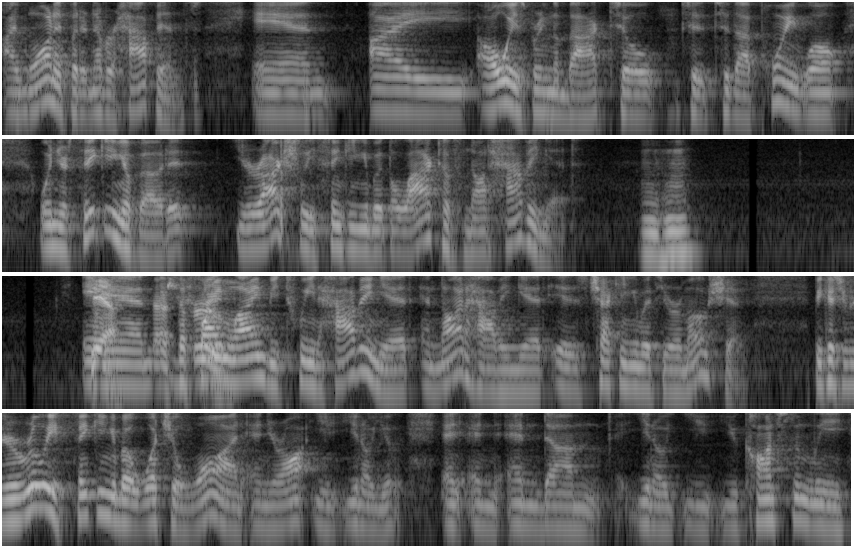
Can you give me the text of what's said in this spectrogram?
I want it, but it never happens. And I always bring them back till to, to that point. Well, when you're thinking about it, you're actually thinking about the lack of not having it. Mm-hmm. And yeah, the true. fine line between having it and not having it is checking in with your emotion because if you're really thinking about what you want and you're on you, you know you and and, and um, you know you, you constantly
